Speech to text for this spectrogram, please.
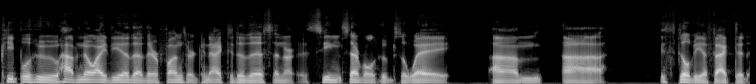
people who have no idea that their funds are connected to this and are seem several hoops away um, uh, it still be affected.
